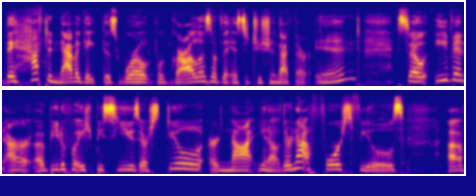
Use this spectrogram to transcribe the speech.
they have to navigate this world regardless of the institution that they're in so even our, our beautiful hbcus are still are not you know they're not force fields uh,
